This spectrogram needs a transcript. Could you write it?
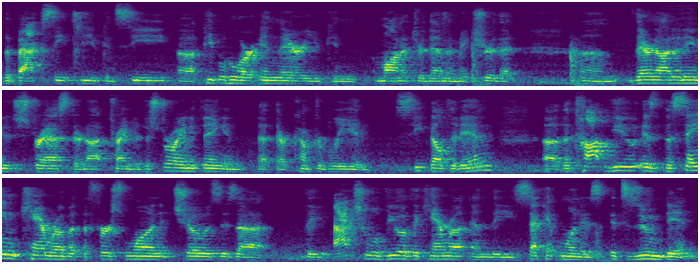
the back seat so you can see uh, people who are in there. You can monitor them and make sure that um, they're not in any distress, they're not trying to destroy anything, and that they're comfortably and seat belted in. Uh, the top view is the same camera, but the first one it shows is uh, the actual view of the camera, and the second one is it's zoomed in.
